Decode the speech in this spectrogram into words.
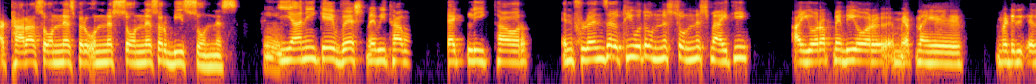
अठारह सौ उन्नीस फिर उन्नीस सौ उन्नीस और बीस सौ उन्नीस हम्म। यानी कि वेस्ट में भी था ब्लैक प्लीग था और इन्फ्लुएंजा जो थी वो तो उन्नीस सौ उन्नीस में आई थी यूरोप में भी और अपना ये मिडिल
